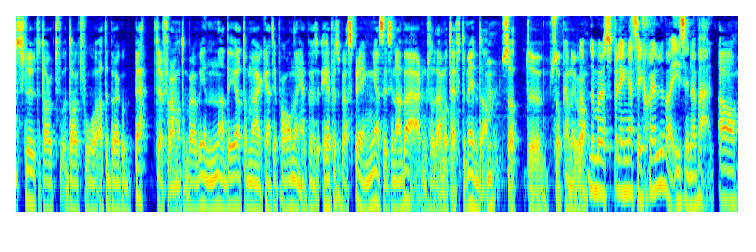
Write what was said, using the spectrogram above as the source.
slutet av dag, två- dag två att det börjar gå bättre för dem, att de börjar vinna, det är att de märker att japanerna helt helt plötsligt börjar sprängas i sina värn så där mot eftermiddagen. Så att eh, så kan det ju vara. De börjar spränga sig själva i sina värn. Ja,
